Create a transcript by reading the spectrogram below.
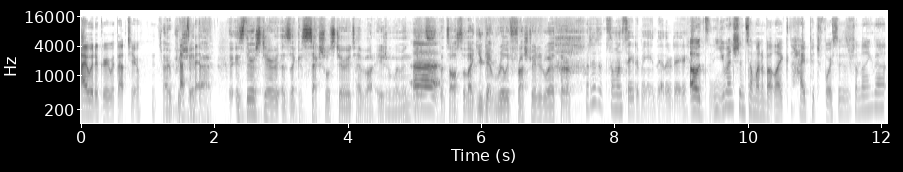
I would agree with that too. I appreciate that. Is there a stereo as like a sexual stereotype about Asian women Uh, that's, that's also like you get really frustrated with, or What did someone say to me the other day? Oh, you mentioned someone about like high pitched voices or something like that.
